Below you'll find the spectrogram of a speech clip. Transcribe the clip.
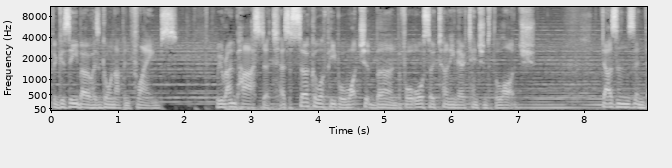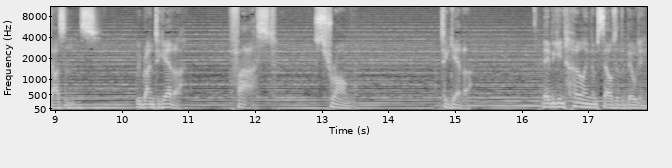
The gazebo has gone up in flames. We run past it as a circle of people watch it burn before also turning their attention to the lodge. Dozens and dozens. We run together, fast, strong, together. They begin hurling themselves at the building.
